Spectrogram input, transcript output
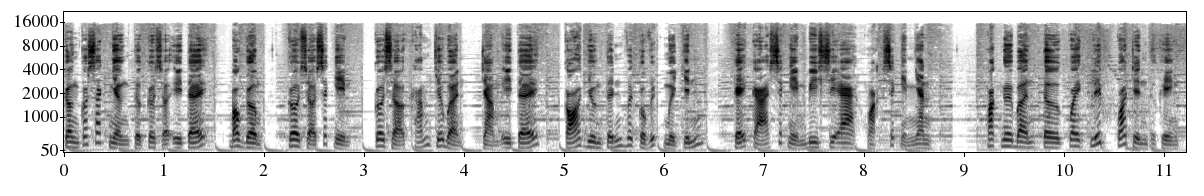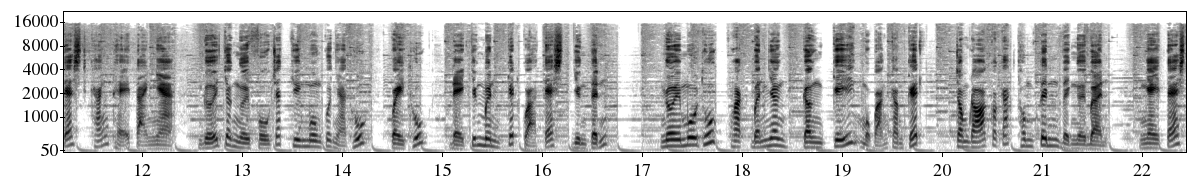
cần có xác nhận từ cơ sở y tế, bao gồm cơ sở xét nghiệm, cơ sở khám chữa bệnh, trạm y tế có dương tính với COVID-19, kể cả xét nghiệm PCR hoặc xét nghiệm nhanh. Hoặc người bệnh tự quay clip quá trình thực hiện test kháng thể tại nhà, gửi cho người phụ trách chuyên môn của nhà thuốc, quầy thuốc để chứng minh kết quả test dương tính. Người mua thuốc hoặc bệnh nhân cần ký một bản cam kết, trong đó có các thông tin về người bệnh, ngày test,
